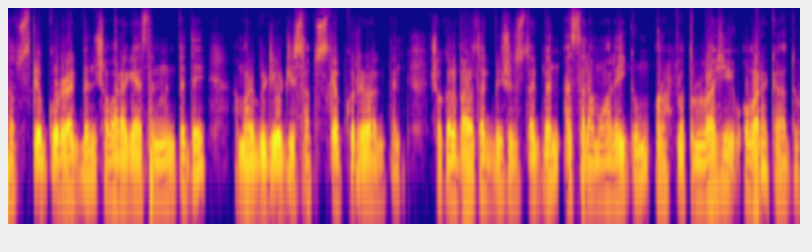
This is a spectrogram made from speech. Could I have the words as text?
সাবস্ক্রাইব করে রাখবেন। সবার আগে অ্যাসাইনমেন্ট পেতে আমার ভিডিওটি সাবস্ক্রাইব করে রাখবেন। সকালে ভালো থাকবেন, সুস্থ থাকবেন। আসসালামু আলাইকুম রহমতুল্লাহি ওবরাকাতু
